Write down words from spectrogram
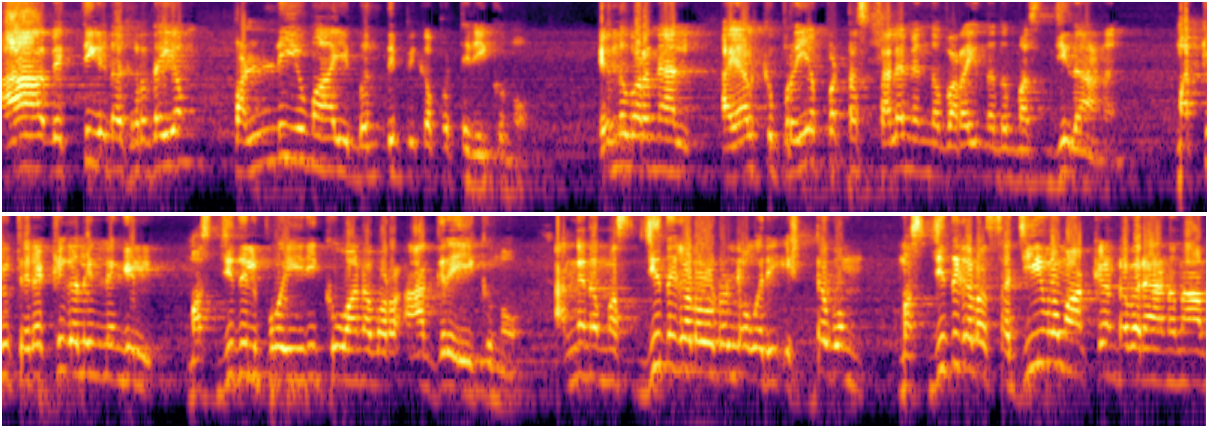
ആ വ്യക്തിയുടെ ഹൃദയം പള്ളിയുമായി ബന്ധിപ്പിക്കപ്പെട്ടിരിക്കുന്നു. എന്ന് പറഞ്ഞാൽ അയാൾക്ക് പ്രിയപ്പെട്ട സ്ഥലം എന്ന് പറയുന്നത് മസ്ജിദാണ്. മറ്റു തിരക്കുകളില്ലെങ്കിൽ മസ്ജിദിൽ പോയി ഇരിക്കുവാൻ അവർ ആഗ്രഹിക്കുന്നു. അങ്ങനെ മസ്ജിദുകളോടുള്ള ഒരു ഇഷ്ടവും മസ്ജിദുകളെ സജീവമാക്കേണ്ടവരാണ് നാം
